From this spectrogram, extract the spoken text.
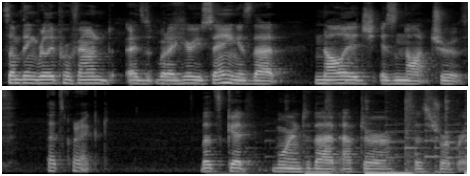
something really profound, as what I hear you saying, is that knowledge is not truth. That's correct. Let's get more into that after this short break.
